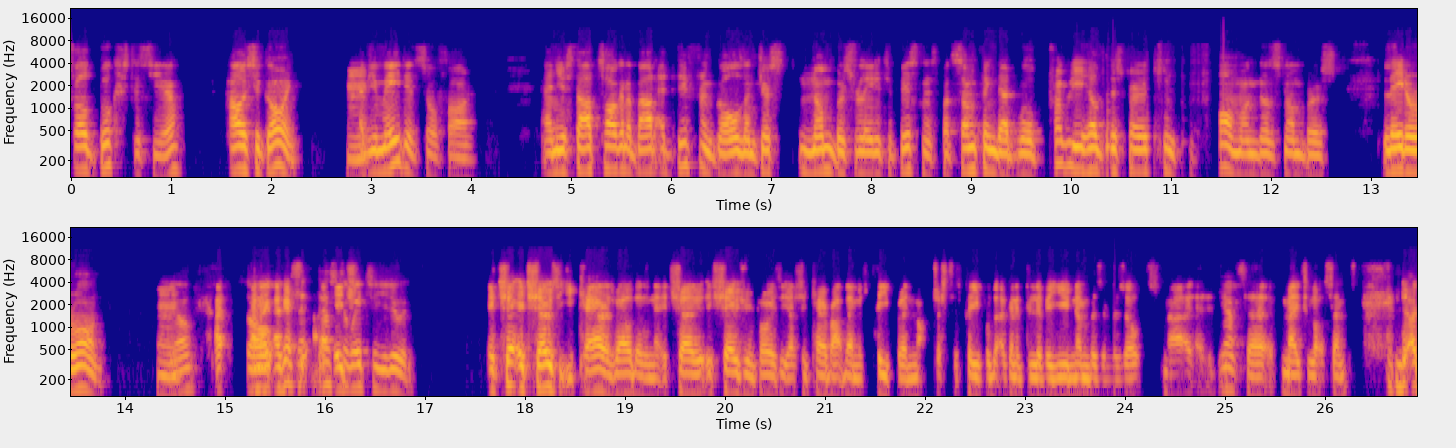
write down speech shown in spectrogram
12 books this year. How is it going? Mm. Have you made it so far? And you start talking about a different goal than just numbers related to business, but something that will probably help this person perform on those numbers later on. Mm. You know, so I, I guess that's the way to you do it it, sh- it shows that you care as well, doesn't it? It shows it shows your employees that you actually care about them as people and not just as people that are going to deliver you numbers and results. No, it, yeah. Uh, it makes a lot of sense. Uh,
